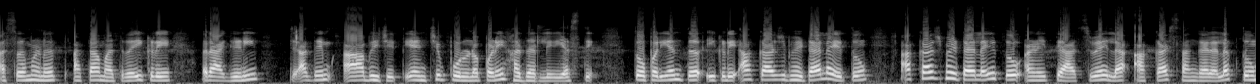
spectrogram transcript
असं म्हणत आता मात्र इकडे रागिणी आधी अभिजित यांची पूर्णपणे हादरलेली असते. तोपर्यंत इकडे आकाश भेटायला येतो. आकाश भेटायला येतो आणि त्याच वेळेला आकाश सांगायला लागतो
